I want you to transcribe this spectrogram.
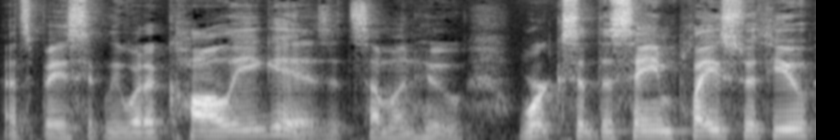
That's basically what a colleague is. It's someone who works at the same place with you,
